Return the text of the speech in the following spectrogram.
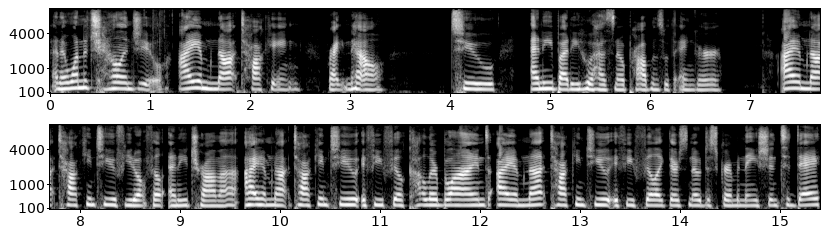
And I want to challenge you. I am not talking right now to anybody who has no problems with anger. I am not talking to you if you don't feel any trauma. I am not talking to you if you feel colorblind. I am not talking to you if you feel like there's no discrimination. Today,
